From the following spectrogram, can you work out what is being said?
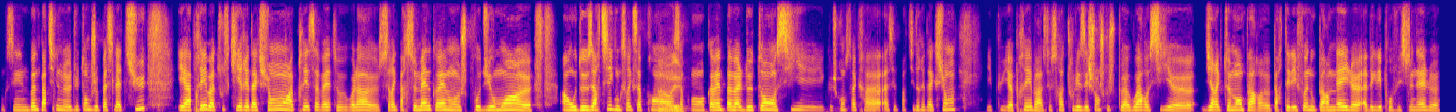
Donc c'est une bonne partie du temps que je passe là-dessus. Et après, bah, tout ce qui est rédaction, après, ça va être, euh, voilà, euh, c'est vrai que par semaine, quand même, je produis au moins euh, un ou deux articles. Donc, c'est vrai que ça prend, ah ça prend quand même pas mal de temps aussi et que je consacre à, cette partie de rédaction. Et puis après, bah, ce sera tous les échanges que je peux avoir aussi directement par, par téléphone ou par mail avec les professionnels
